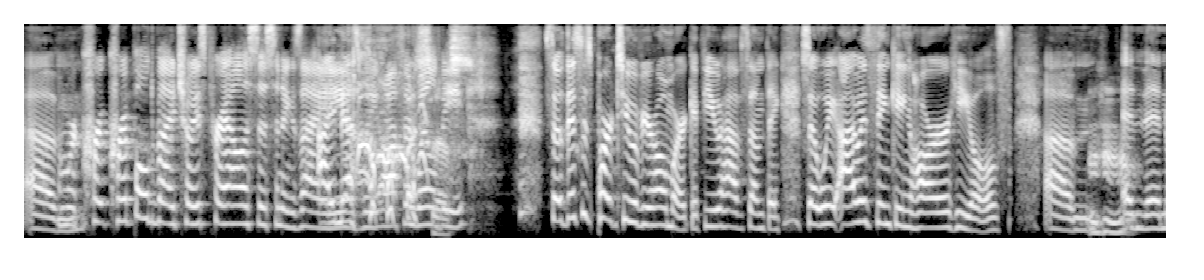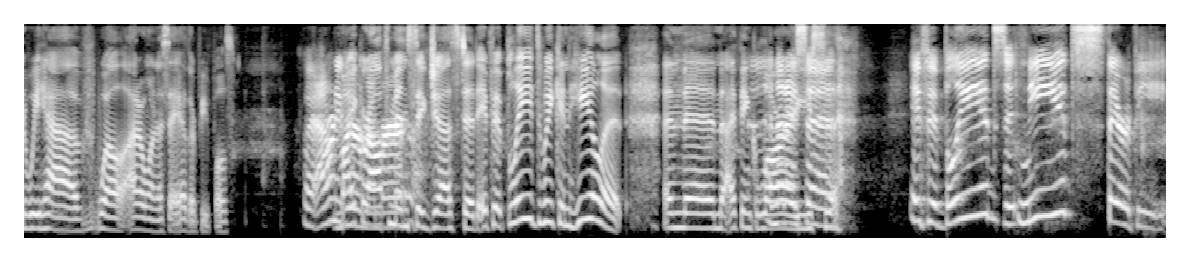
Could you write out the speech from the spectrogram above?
And we're cri- crippled by choice paralysis and anxiety, I as we often will be. Yes. So this is part two of your homework. If you have something, so we, I was thinking horror heels, um, Mm-hmm. and then we have. Well, I don't want to say other people's. Wait, I don't even Mike remember. Rothman suggested if it bleeds, we can heal it, and then I think Laura and then I you said, said. if it bleeds, it needs therapy.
